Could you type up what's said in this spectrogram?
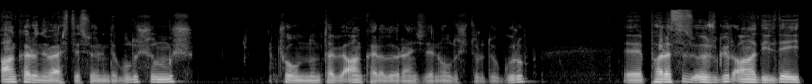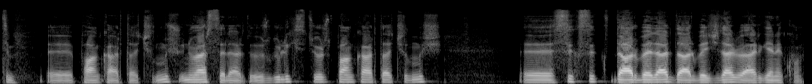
Ankara Üniversitesi önünde buluşulmuş. Çoğunluğun tabii Ankaralı öğrencilerin oluşturduğu grup. Ee, parasız özgür ana dilde eğitim e, pankartı açılmış. Üniversitelerde özgürlük istiyoruz pankartı açılmış. Sık sık darbeler, darbeciler ve Ergenekon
